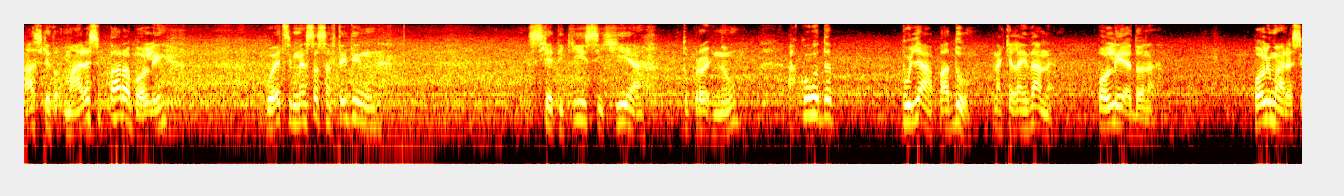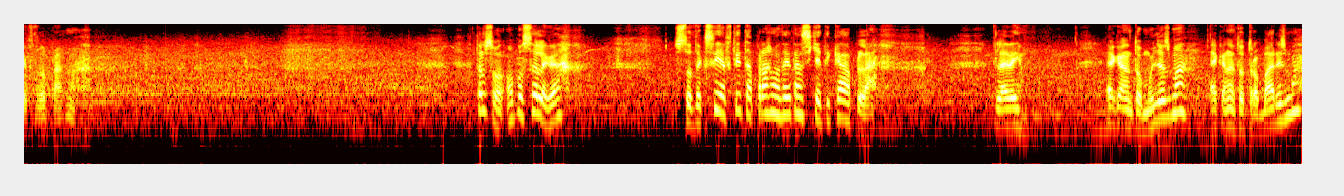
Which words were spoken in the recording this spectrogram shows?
άσχετο, μου αρέσει πάρα πολύ που έτσι μέσα σε αυτή την σχετική ησυχία του πρωινού ακούγονται πουλιά παντού να κελαϊδάνε. Πολύ έντονα. Πολύ μου αρέσει αυτό το πράγμα. Τέλος πάντων όπως έλεγα στο δεξί αυτή τα πράγματα ήταν σχετικά απλά. Δηλαδή έκανε το μούλιασμα έκανε το τρομπάρισμα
